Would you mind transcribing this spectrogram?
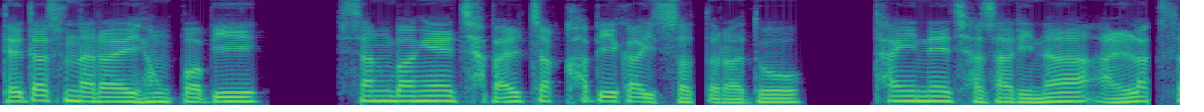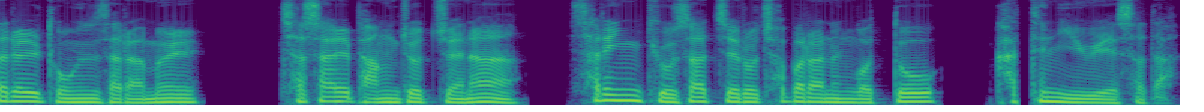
대다수 나라의 형법이 쌍방의 자발적 합의가 있었더라도 타인의 자살이나 안락사를 도운 사람을 자살 방조죄나 살인 교사죄로 처벌하는 것도 같은 이유에서다.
